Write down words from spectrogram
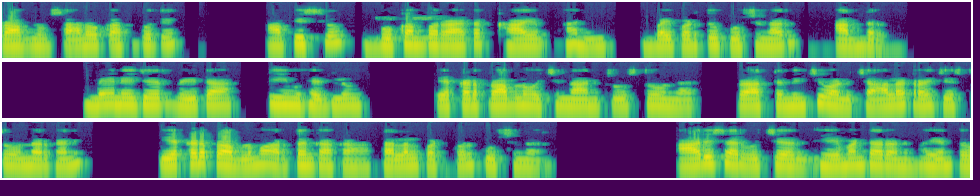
ప్రాబ్లం సాల్వ్ కాకపోతే ఆఫీస్లో భూకంపం రాక ఖాయం అని భయపడుతూ కూర్చున్నారు అందరూ. మేనేజర్ రీటా టీమ్ హెడ్లు ఎక్కడ ప్రాబ్లం వచ్చిందా అని చూస్తూ ఉన్నారు. రాత్రి నుంచి వాళ్ళు చాలా ట్రై చేస్తూ ఉన్నారు కానీ ఎక్కడ ప్రాబ్లమో అర్థం కాక తలలు పట్టుకొని కూర్చున్నారు. ఆర్య సార్ వచ్చారు ఏమంటారు అని భయంతో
